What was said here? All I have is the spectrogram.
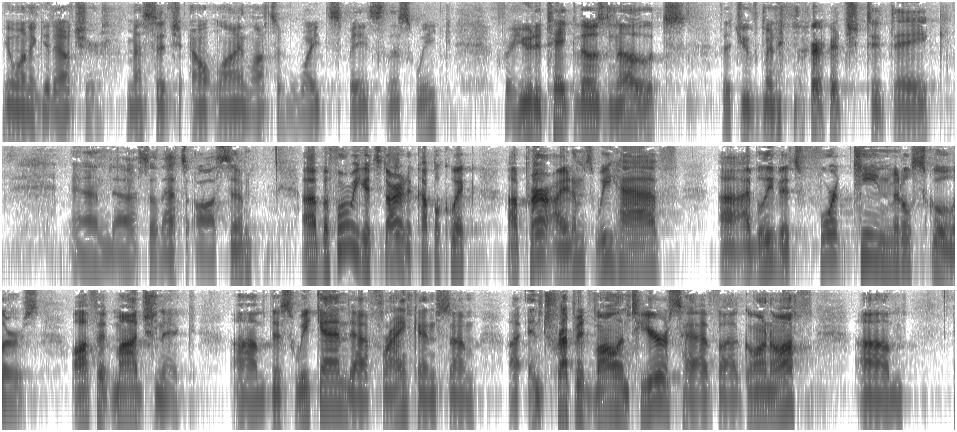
You want to get out your message outline, lots of white space this week for you to take those notes that you've been encouraged to take. And uh, so that's awesome. Uh, before we get started, a couple quick uh, prayer items. We have, uh, I believe it's 14 middle schoolers off at Modgnik um, this weekend. Uh, Frank and some uh, intrepid volunteers have gone off. Um,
